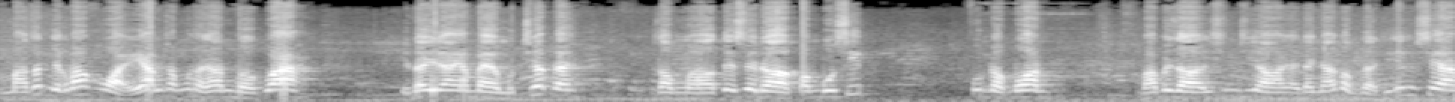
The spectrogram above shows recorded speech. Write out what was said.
mà rất nhiều các bác hỏi em trong thời gian vừa qua. Thì đây là em về một chiếc đây. Dòng ờ, TCR Composite full carbon và bây giờ xin chào ờ, đánh giá tổng thể chiếc xe.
